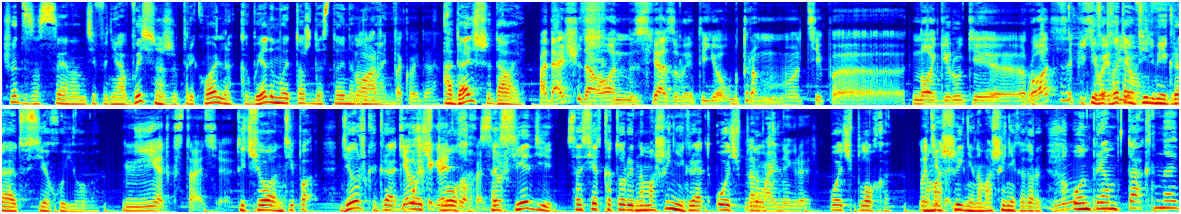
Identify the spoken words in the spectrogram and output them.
что это за сцена? Ну, типа, необычно же, прикольно. Как бы я думаю, это тоже достойно Ну, внимания. арт такой, да. А дальше давай. А дальше, да, он связывает ее утром, типа, ноги, руки, рот, запихивает И вот в этом её фильме играют все хуево. Нет, кстати. Ты чё, он типа, девушка играет Девушка очень играет плохо. плохо. Соседи, сосед, который на машине играет очень плохо. Нормально играет. Очень плохо. Ну, на типа- машине, на машине, который. Ну- Он прям так на.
